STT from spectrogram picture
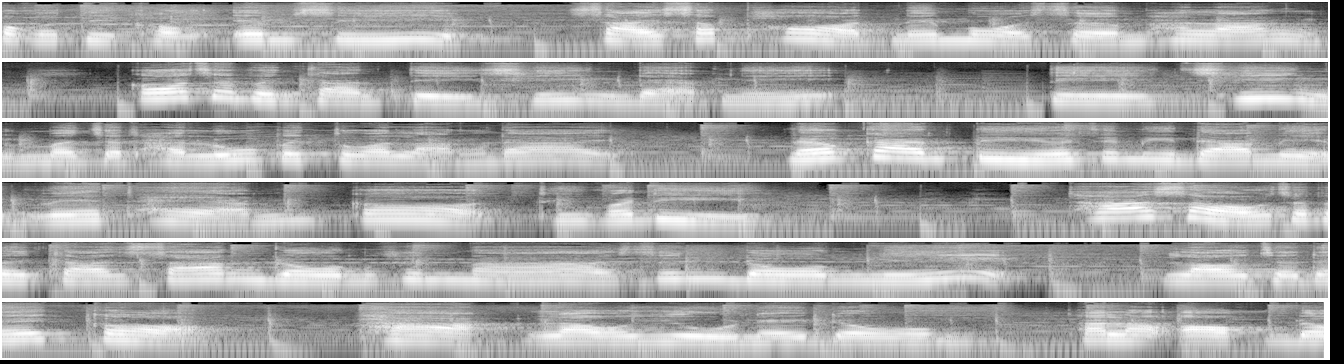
ปกติของ MC สายซัพพอร์ตในโหมดเสริมพลัง ก็จะเป็นการตีชิ่งแบบนี้ ตีชิ่งมันจะทะลุไปตัวหลังได้ แล้วการตีก็จะมีดาเมจเวทแถมก็ถือว่าดี ท่าสองจะเป็นการสร้างโดมขึ้นมา ซึ่งโดมนี้เราจะได้เกาะหากเราอยู่ในโดม ถ้าเราออกโด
